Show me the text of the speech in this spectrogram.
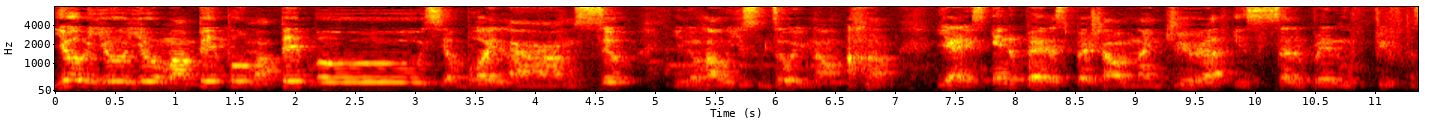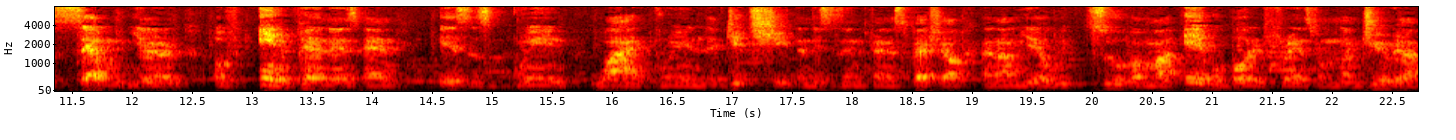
Yo, yo, yo, my people, my people. It's your boy Lam Silk. You know how we used to do it now. yeah, it's Independence Special. Nigeria is celebrating 57 years of independence and this is green, white, green, legit shit. And this is Independence Special. And I'm here with two of my able-bodied friends from Nigeria,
